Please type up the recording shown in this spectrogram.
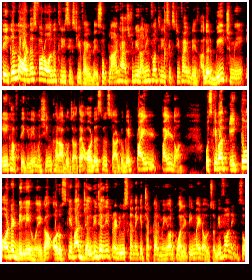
taken the orders for all the 365 days so plant has to be running for 365 days अगर बीच में एक हफ़्ते के लिए मशीन खराब हो जाता है orders will start to get piled piled on उसके बाद एक तो ऑर्डर डिले होएगा और उसके बाद जल्दी जल्दी प्रोड्यूस करने के चक्कर में और quality might also be following so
